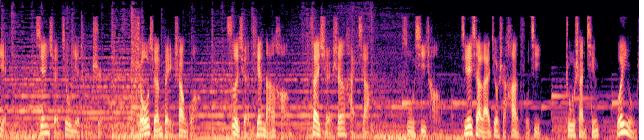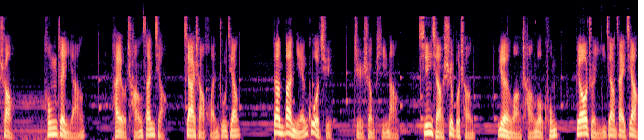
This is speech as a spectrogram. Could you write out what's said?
业，先选就业城市，首选北上广，次选天南航，再选深海下、苏锡常，接下来就是汉福记、朱善清、温永绍、通镇阳，还有长三角，加上环珠江。但半年过去，只剩皮囊，心想事不成，愿望常落空，标准一降再降，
